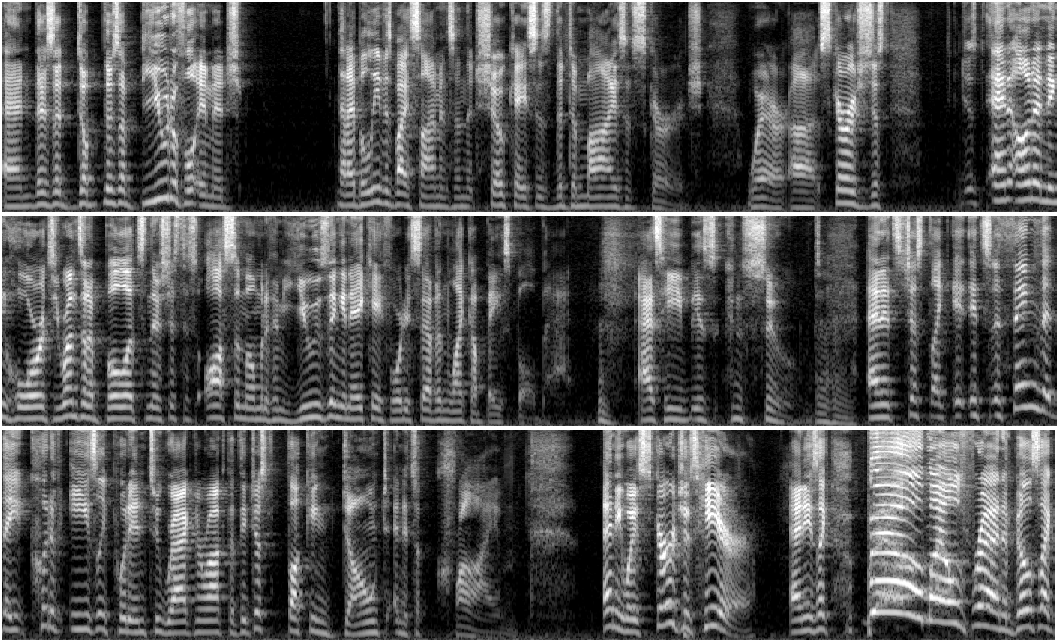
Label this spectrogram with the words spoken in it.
and there's a there's a beautiful image that I believe is by Simonson that showcases the demise of Scourge, where uh, Scourge is just just an unending hordes. He runs out of bullets, and there's just this awesome moment of him using an AK-47 like a baseball bat as he is consumed. And it's just like it- it's a thing that they could have easily put into Ragnarok that they just fucking don't, and it's a crime. Anyway, Scourge is here. And he's like, Bill, my old friend. And Bill's like,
